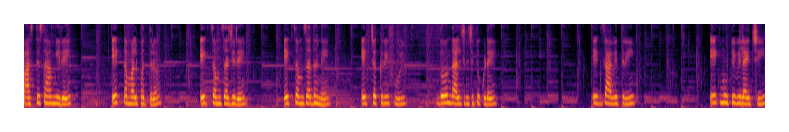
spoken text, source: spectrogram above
पाच ते सहा मिरे एक तमालपत्र एक चमचा जिरे एक चमचा धने एक चक्री फूल दोन दालचिनीचे तुकडे एक जावित्री एक मोठी विलायची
